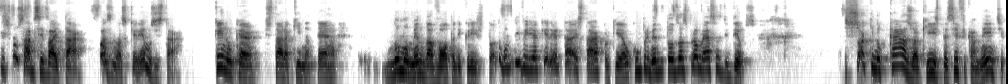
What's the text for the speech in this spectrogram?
A gente não sabe se vai estar, mas nós queremos estar. Quem não quer estar aqui na Terra no momento da volta de Cristo? Todo mundo deveria querer estar, porque é o cumprimento de todas as promessas de Deus. Só que no caso aqui, especificamente,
